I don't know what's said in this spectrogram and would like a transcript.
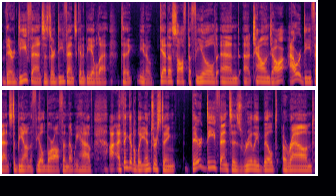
their defense? Is their defense going to be able to to you know get us off the field and uh, challenge our, our defense to be on the field more often than we have? I, I think it'll be interesting. Their defense is really built around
